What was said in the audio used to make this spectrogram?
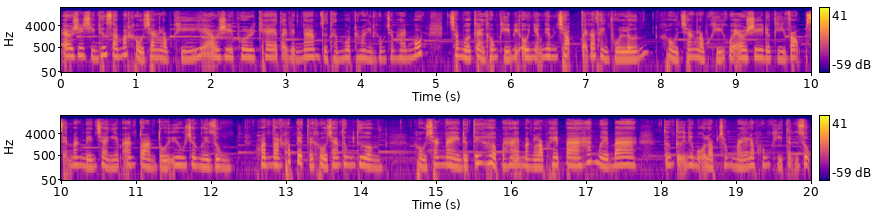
LG chính thức ra mắt khẩu trang lọc khí LG Puricare tại Việt Nam từ tháng 1 năm 2021. Trong bối cảnh không khí bị ô nhiễm nghiêm trọng tại các thành phố lớn, khẩu trang lọc khí của LG được kỳ vọng sẽ mang đến trải nghiệm an toàn tối ưu cho người dùng. Hoàn toàn khác biệt với khẩu trang thông thường, Khẩu trang này được tích hợp hai màng lọc HEPA H13 tương tự như bộ lọc trong máy lọc không khí tận dụng.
